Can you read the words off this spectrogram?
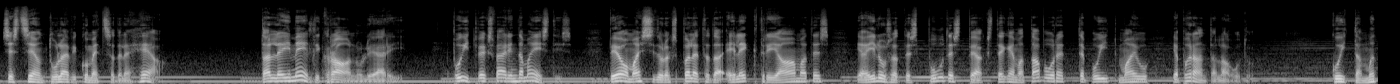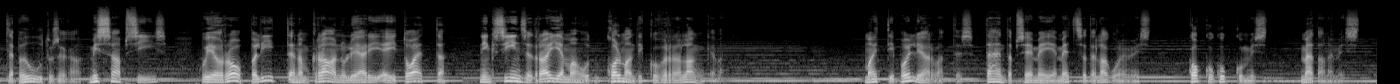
sest see on tuleviku metsadele hea. talle ei meeldi graanuliäri. Puit peaks väärindama Eestis. biomassi tuleks põletada elektrijaamades ja ilusatest puudest peaks tegema taburette, puitmaju ja põrandalaudu. kuid ta mõtleb õudusega, mis saab siis, kui Euroopa Liit enam graanuliäri ei toeta ning siinsed raiemahud kolmandiku võrra langevad. Mati Polli arvates tähendab see meie metsade lagunemist, kokkukukkumist, mädanemist.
